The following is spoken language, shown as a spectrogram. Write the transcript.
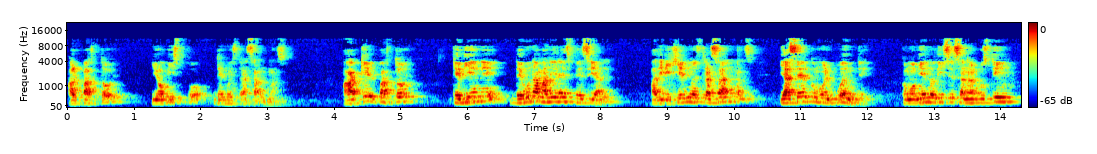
al pastor y obispo de nuestras almas, a aquel pastor que viene de una manera especial a dirigir nuestras almas y a ser como el puente, como bien lo dice San Agustín,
